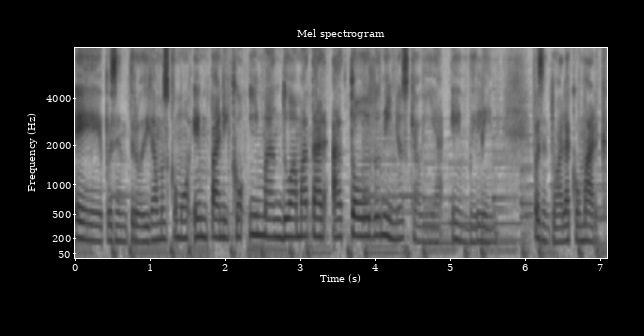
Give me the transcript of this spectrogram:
eh, pues entró, digamos, como en pánico y mandó a matar a todos los niños que había en Belén, pues en toda la comarca.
